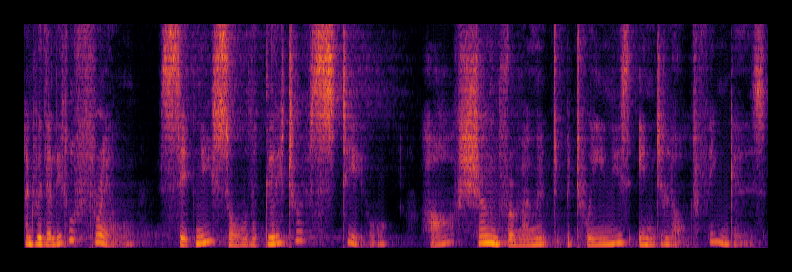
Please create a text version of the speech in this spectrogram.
and with a little thrill, Sidney saw the glitter of steel half shown for a moment between his interlocked fingers.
